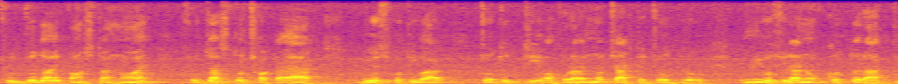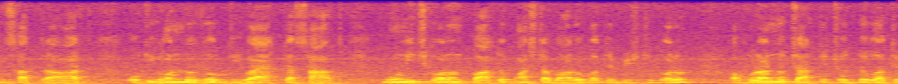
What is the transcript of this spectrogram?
সূর্যোদয় পাঁচটা নয়, সূর্যাস্ত ছটা এক, বৃহস্পতিবার চতুর্থী, অপরাহ্ন, চারটে চোদ্দ মৃগশিরা নক্ষত্র, রাত্রি সাতটা, আট অতিগণ্ড যোগ, দিবা একটা, সাত বণিজকরণ পাত, পাঁচটা, বারো গতে বৃষ্টিকরণ, অপরাহ্ন, চারটে, চোদ্দ গতে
